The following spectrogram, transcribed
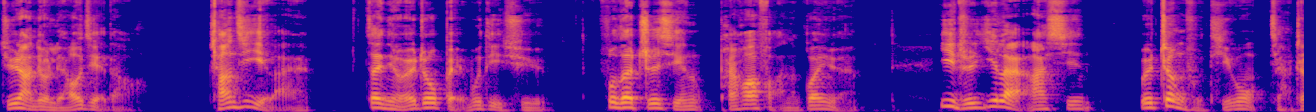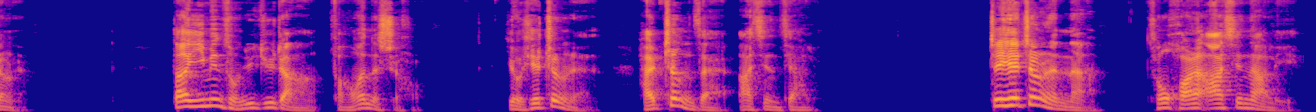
局长就了解到，长期以来，在纽约州北部地区负责执行排华法案的官员，一直依赖阿新为政府提供假证人。当移民总局局长访问的时候，有些证人还正在阿新的家里。这些证人呢，从华人阿新那里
